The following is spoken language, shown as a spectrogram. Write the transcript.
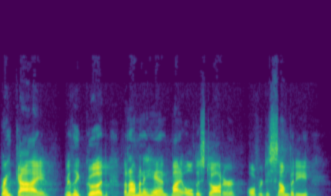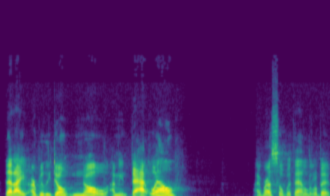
Great guy, really good, but I'm going to hand my oldest daughter over to somebody that I, I really don't know, I mean, that well, I wrestle with that a little bit.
